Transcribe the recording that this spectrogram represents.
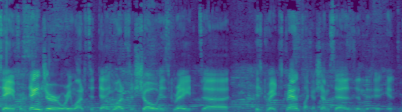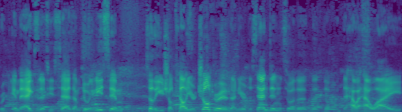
save from danger, or he wants to de- he wants to show his great uh, his great strength. Like Hashem says in the, in, in, the Exodus, he says, "I'm doing nisim so that you shall tell your children and your descendants, or the, the, the how how I."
